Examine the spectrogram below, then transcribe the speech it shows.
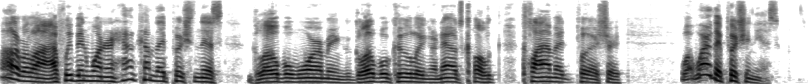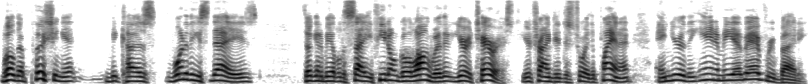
all of our life, we've been wondering how come they pushing this global warming or global cooling, or now it's called climate push. Or why are they pushing this? Well, they're pushing it because one of these days they're going to be able to say, if you don't go along with it, you're a terrorist. You're trying to destroy the planet, and you're the enemy of everybody.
